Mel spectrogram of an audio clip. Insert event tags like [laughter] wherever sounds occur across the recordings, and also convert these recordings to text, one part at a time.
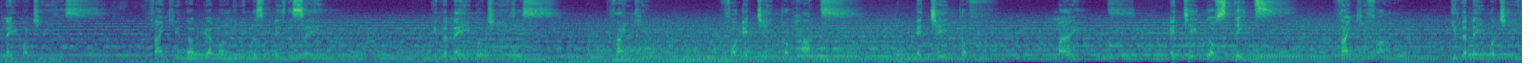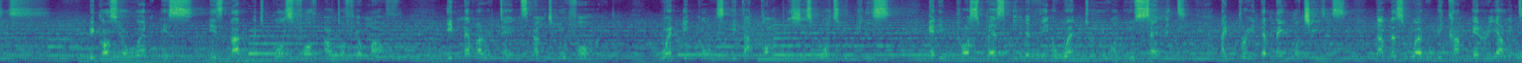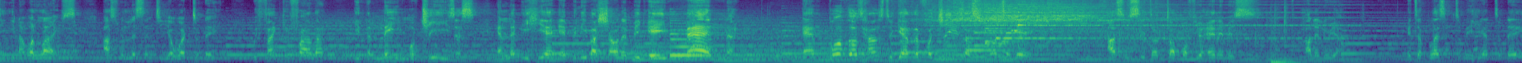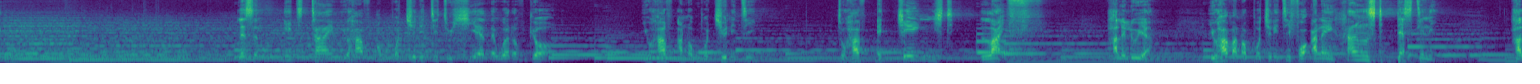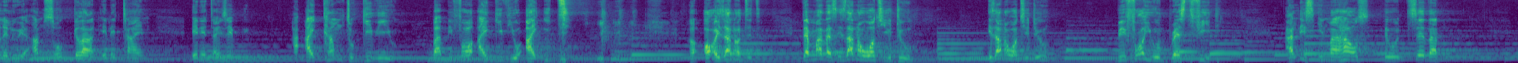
the name of Jesus. Thank you that we are not leaving this place the same. In the name of Jesus. Thank you for a change of hearts, a change of minds, a change of states. Thank you, Father. In the name of Jesus. Because your word is, is that which goes forth out of your mouth, it never returns unto you void when it goes, it accomplishes what you please. And it prospers in the thing whereto you, you send it. I pray in the name of Jesus that this word will become a reality in our lives as we listen to your word today. We thank you, Father, in the name of Jesus. And let me hear a believer shout a big amen. And put those hands together for Jesus once again as you sit on top of your enemies. Hallelujah. It's a blessing to be here today. Listen, each time you have opportunity to hear the word of God, you have an opportunity to have a changed life. Hallelujah. You have an opportunity for an enhanced destiny. Hallelujah. I'm so glad anytime, anytime. You see, I, I come to give you, but before I give you, I eat. [laughs] or is that not it? The mothers, is that not what you do? Is that not what you do? Before you breastfeed, at least in my house, they would say that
